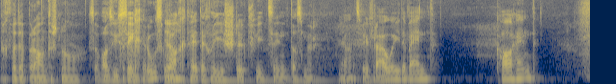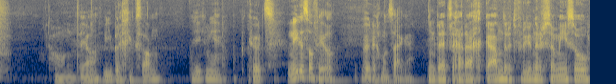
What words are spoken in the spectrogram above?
ich würde jemand anders noch... So, was uns sicher ausgemacht hat, ein, bisschen ein Stück weit sind, dass wir ja, zwei Frauen in der Band hatten. Und ja, weiblicher Gesang. Irgendwie gehört es nicht so viel, würde ich mal sagen. Und der hat sich auch recht geändert. Früher war es ja mehr so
